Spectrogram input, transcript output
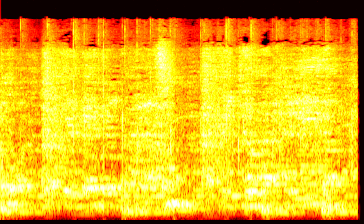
Alabama.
